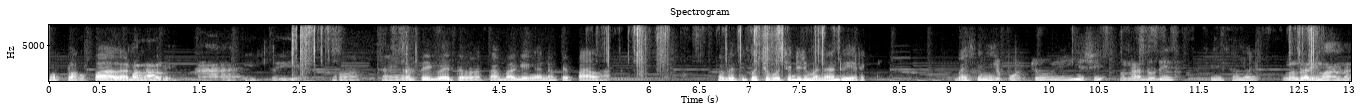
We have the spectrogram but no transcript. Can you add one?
Ngeplak pala dong. Nah, itu iya. Oh, nah, ngerti gue itu. Nggak ada pala. Oh, berarti pocong-pocong dari Manado ya, Rek? Bahasanya ya? Poco iya sih, Manado deh. Iya, salah. Emang dari mana?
